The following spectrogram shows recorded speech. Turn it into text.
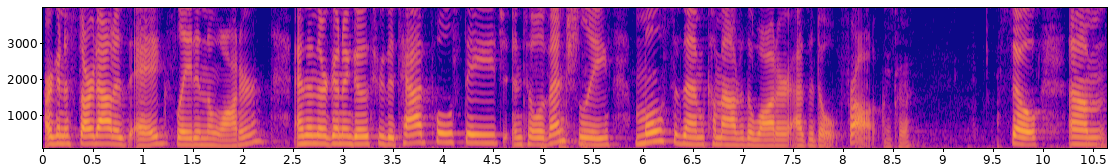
are going to start out as eggs laid in the water. And then they're going to go through the tadpole stage until eventually most of them come out of the water as adult frogs. Okay. So, um,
